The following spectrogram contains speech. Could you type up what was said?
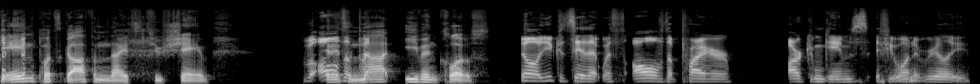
game puts Gotham Knights to shame, But all and it's the not even close. no, you could say that with all of the prior Arkham games if you want to really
